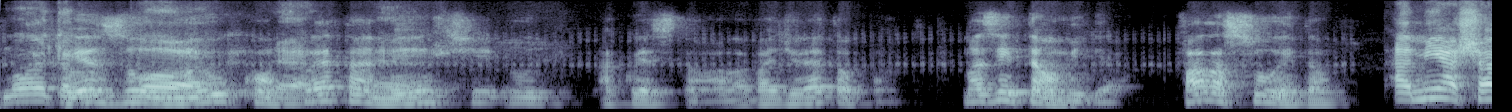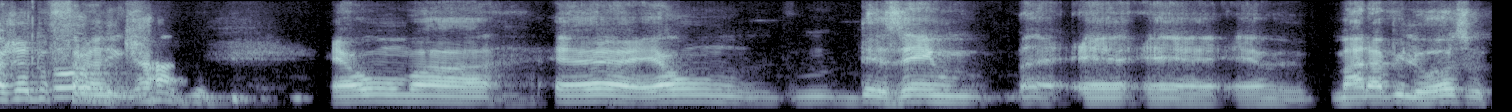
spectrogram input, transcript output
muito resumiu boa. completamente é, é. a questão. Ela vai direto ao ponto. Mas então, Miguel, fala a sua, então. A minha charge é do Frank. Obrigado é, uma, é, é um desenho é, é, é maravilhoso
